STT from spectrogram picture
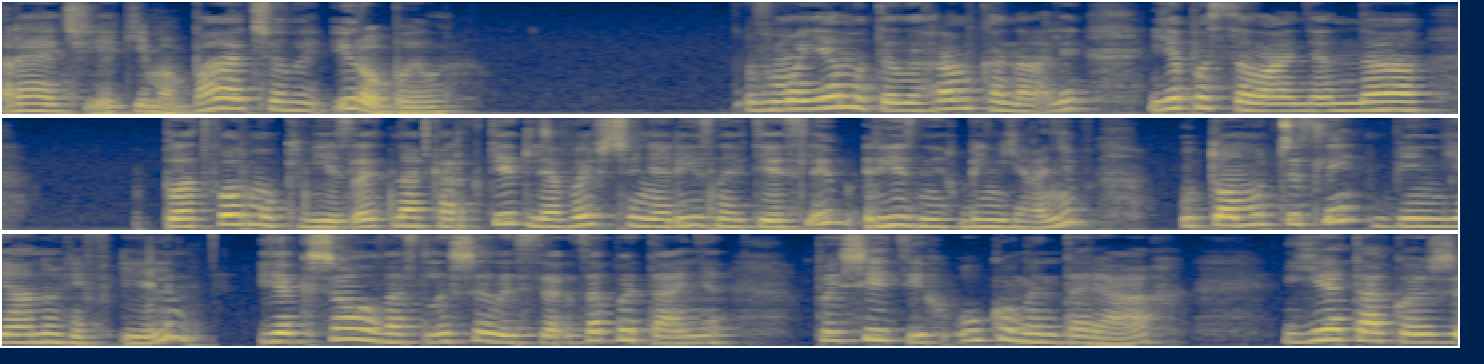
речі, які ми бачили і робили. В моєму телеграм-каналі є посилання на платформу Quizlet на картки для вивчення різних дієслів, різних бін'янів, у тому числі бін'яну гіфіль. Якщо у вас лишилися запитання, пишіть їх у коментарях. Є також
